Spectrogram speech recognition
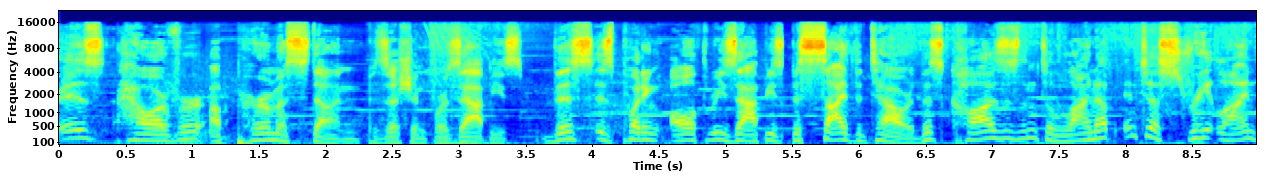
is, however, a perma-stun position for Zappies. This is putting all three Zappies beside the tower. This causes them to line up into a straight line,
